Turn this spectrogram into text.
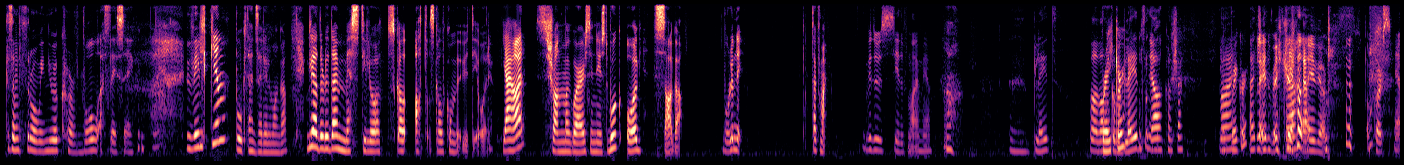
Because I'm throwing you a curveball, as they say. Hvilken boktegneserie eller manga gleder du deg mest til å skal, at skal komme ut i år? Jeg har Sean Maguire sin nyeste bok og Saga. Volum 9. Takk for meg. Vil du si det for meg, Mia? eh, Blade. Hva hva Breaker? Blade? Ja, kanskje. Breaker? Blade Breaker Ja, av yeah. Aviard. Of course. Yeah.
